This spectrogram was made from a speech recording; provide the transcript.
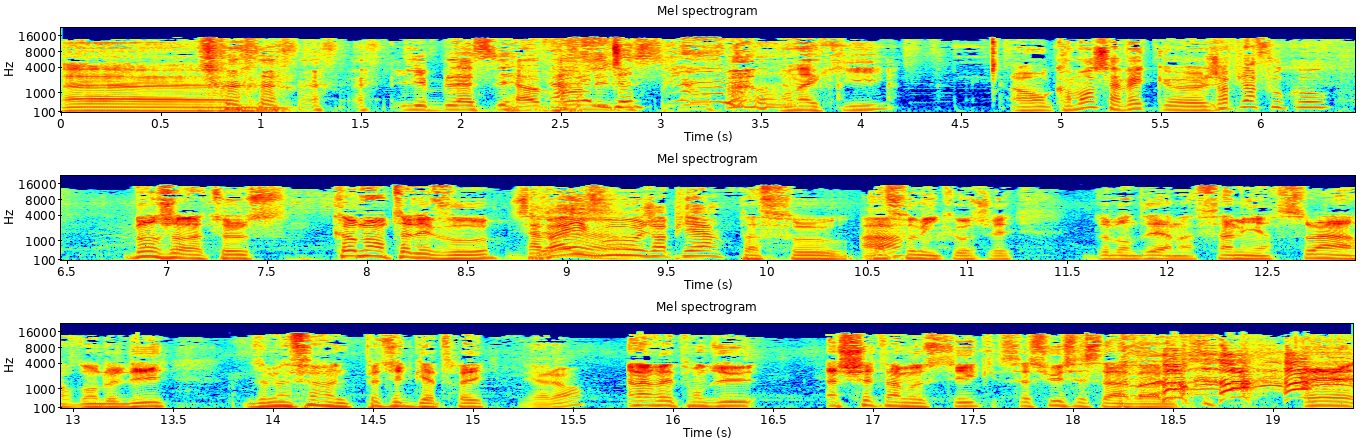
Euh, Il est blasé avant l'émission. on a qui? Alors, on commence avec euh, Jean-Pierre Foucault. Bonjour à tous. Comment allez-vous Ça va et vous, Jean-Pierre? Pas fou, Ah. pas fou, Miko. J'ai demandé à ma femme hier soir, dans le lit, de me faire une petite gâterie. Et alors? Elle a répondu, achète un moustique, ça suce et ça avale. et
